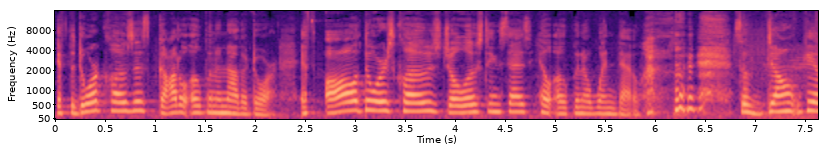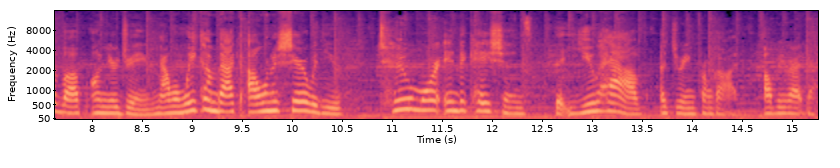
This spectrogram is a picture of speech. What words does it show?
If the door closes, God will open another door. If all doors close, Joel Osteen says he'll open a window. so don't give up on your dream. Now, when we come back, I want to share with you two more indications that you have a dream from God. I'll be right back.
